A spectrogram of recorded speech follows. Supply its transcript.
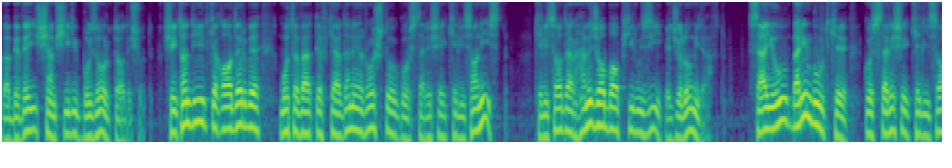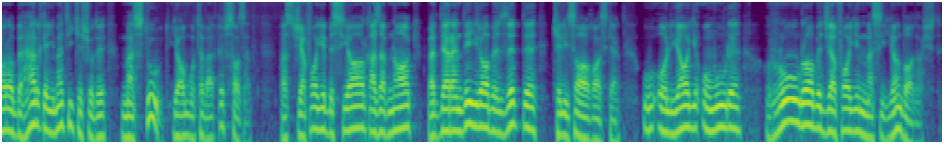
و به وی شمشیری بزرگ داده شد. شیطان دید که قادر به متوقف کردن رشد و گسترش کلیسا نیست. کلیسا در همه جا با پیروزی به جلو می رفت سعی او بر این بود که گسترش کلیسا را به هر قیمتی که شده مسدود یا متوقف سازد. پس جفای بسیار غضبناک و درنده ای را به ضد کلیسا آغاز کرد. او اولیای امور روم را به جفای مسیحیان واداشت.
